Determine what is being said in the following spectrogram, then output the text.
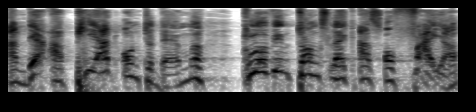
And there appeared unto them cloven tongues like as of fire,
